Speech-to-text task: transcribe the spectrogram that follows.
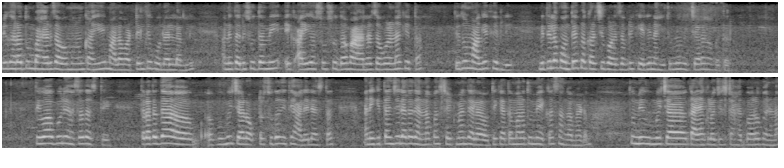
मी घरातून बाहेर जावं म्हणून काहीही मला वाटेल ते बोलायला लागली. आणि तरीसुद्धा मी एक आई असूनसुद्धा बाळाला जवळ न घेता तिथून मागे फिरली. मी तिला कोणत्याही प्रकारची बळजबरी केली नाही. तुम्ही विचारा हवं तर. तेव्हा अबोली हसत असते. तर आता त्या भूमीच्या डॉक्टरसुद्धा तिथे आलेले असतात. आणि गीतांजली आता त्यांना पण स्टेटमेंट द्यायला लावते की आता मला तुम्ही एकच सांगा मॅडम तुम्ही भूमीच्या गायनॅकोलॉजिस्ट आहात बरोबर ना?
